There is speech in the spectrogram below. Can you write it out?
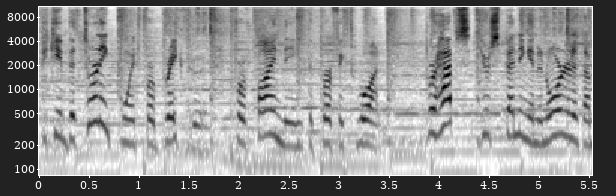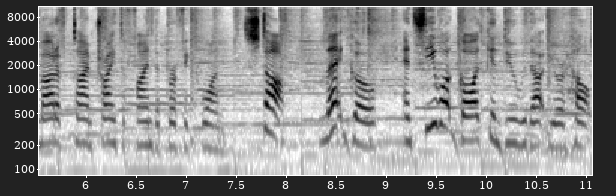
became the turning point for breakthrough, for finding the perfect one. Perhaps you're spending an inordinate amount of time trying to find the perfect one. Stop, let go, and see what God can do without your help.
